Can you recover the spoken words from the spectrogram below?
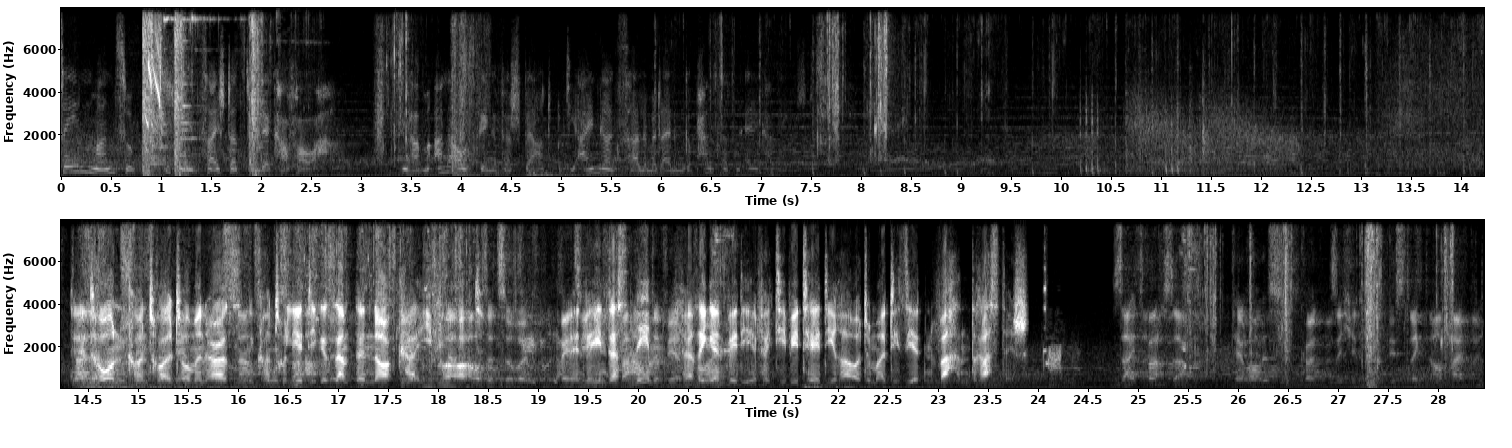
zehn Mann zur Polizeistation der KVA. Sie haben alle Ausgänge versperrt und die Eingangshalle mit einem gepanzerten LKW Der Drohnenkontrollturm in Earthton kontrolliert die gesamte Nord-KI vor Ort. Wenn wir ihnen das nehmen, verringern wir die Effektivität ihrer automatisierten Wachen drastisch. Seid wachsam. Terroristen könnten sich in diesem Distrikt aufhalten.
